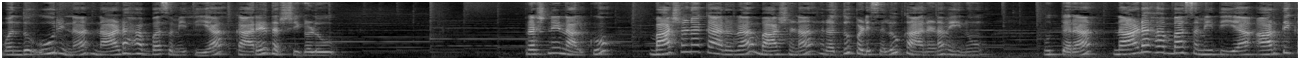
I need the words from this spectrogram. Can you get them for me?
ಒಂದು ಊರಿನ ನಾಡಹಬ್ಬ ಸಮಿತಿಯ ಕಾರ್ಯದರ್ಶಿಗಳು. ಪ್ರಶ್ನೆ ನಾಲ್ಕು, ಭಾಷಣಕಾರರ ಭಾಷಣ ರದ್ದುಪಡಿಸಲು ಕಾರಣವೇನು? ಉತ್ತರ, ನಾಡಹಬ್ಬ ಸಮಿತಿಯ ಆರ್ಥಿಕ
